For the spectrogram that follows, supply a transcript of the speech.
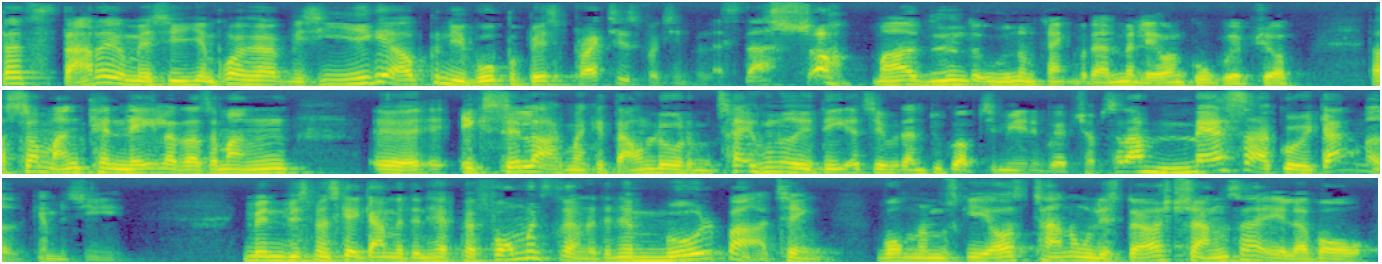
der starter jo med at sige, jamen prøv at høre, hvis I ikke er oppe på niveau på best practice for eksempel, altså der er så meget viden derude omkring, hvordan man laver en god webshop. Der er så mange kanaler, der er så mange øh, Excel-ark, man kan downloade med 300 idéer til, hvordan du kan optimere din webshop. Så der er masser at gå i gang med, kan man sige. Men hvis man skal i gang med den her performance-drevne, den her målbare ting, hvor man måske også tager nogle lidt større chancer, eller hvor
